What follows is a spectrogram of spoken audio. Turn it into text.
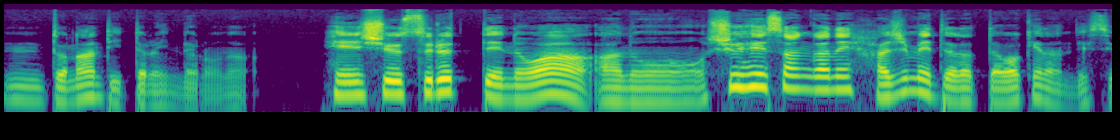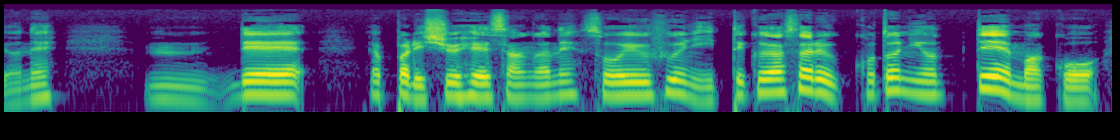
う、うんと、なんて言ったらいいんだろうな。編集するっていうのは、あの、周平さんがね、初めてだったわけなんですよね。うん。で、やっぱり周平さんがね、そういう風に言ってくださることによって、まあこう、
